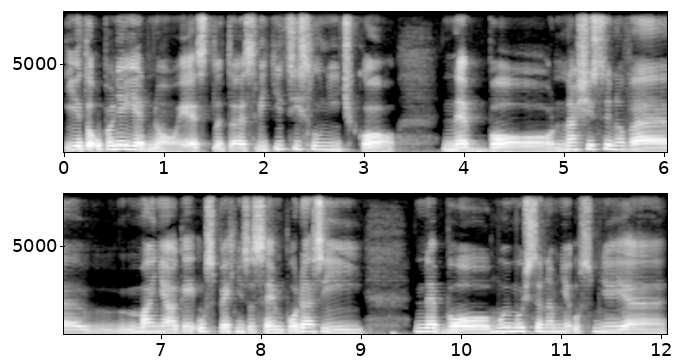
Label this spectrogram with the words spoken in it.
je to úplně jedno, jestli to je svítící sluníčko, nebo naši synové mají nějaký úspěch, něco se jim podaří, nebo můj muž se na mě usměje,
